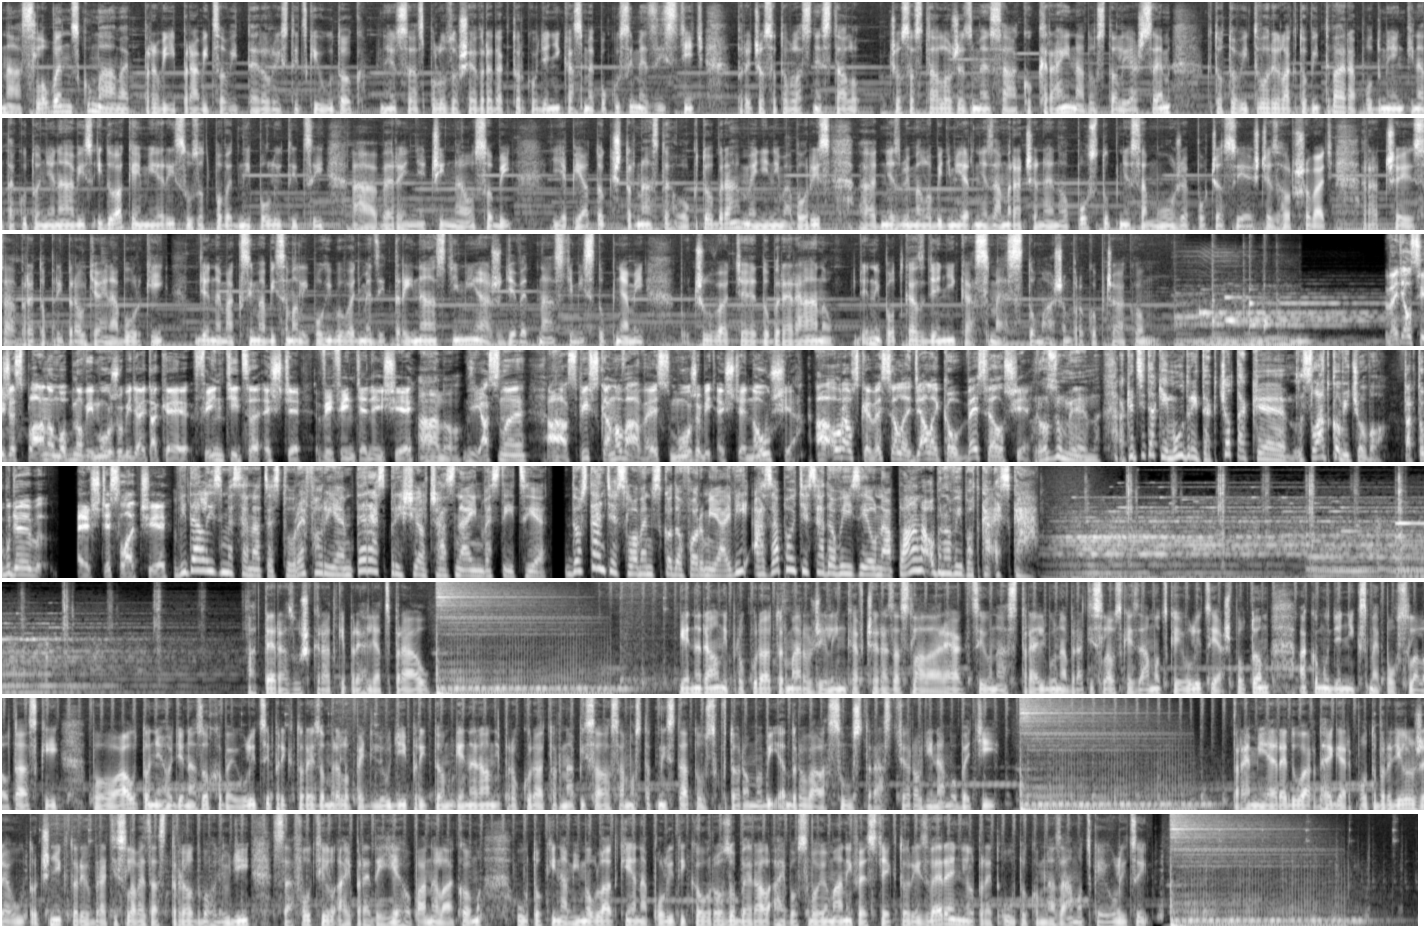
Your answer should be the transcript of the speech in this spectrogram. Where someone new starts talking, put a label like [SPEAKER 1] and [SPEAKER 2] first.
[SPEAKER 1] Na Slovensku máme prvý pravicový teroristický útok. Dnes sa spolu so šéf-redaktorkou denníka sme pokúsime zistiť, prečo sa to vlastne stalo. Čo sa stalo, že sme sa ako krajina dostali až sem, kto to vytvoril a kto vytvára podmienky na takúto nenávisť i do akej miery sú zodpovední politici a verejne činné osoby. Je piatok 14. oktobra, meniny má Boris a dnes by malo byť mierne zamračené, no postupne sa môže počasie ešte zhoršovať. Radšej sa preto pripravte aj na búrky roky. Denné maxima by sa mali pohybovať medzi 13 až 19 stupňami. Počúvate Dobré ráno. Denný podcast denníka Sme s Tomášom Prokopčákom.
[SPEAKER 2] Vedel si, že s plánom obnovy môžu byť aj také fintice ešte vyfintenejšie?
[SPEAKER 3] Áno.
[SPEAKER 2] Jasné. A Spišská Nová Ves môže byť ešte novšia. A Oravské veselé ďaleko veselšie.
[SPEAKER 3] Rozumiem. A keď si taký múdry, tak čo také Sladkovičovo?
[SPEAKER 2] Tak to bude ešte sladšie.
[SPEAKER 4] Vydali sme sa na cestu reforiem, teraz prišiel čas na investície. Dostaňte Slovensko do formy aj vy a zapojte sa do víziev na plánobnovy.sk.
[SPEAKER 1] A teraz už krátky prehľad správ. Generálny prokurátor Maro Žilinka včera zaslal reakciu na streľbu na Bratislavskej zámodskej ulici až potom, ako mu denník sme poslal otázky. Po auto nehode na Zochovej ulici, pri ktorej zomrelo 5 ľudí, pritom generálny prokurátor napísal samostatný status, v ktorom vyjadroval sústrasť rodinám obetí. Premiér Eduard Heger potvrdil, že útočník, ktorý v Bratislave zastrelil dvoch ľudí, sa fotil aj pred jeho panelákom. Útoky na mimovládky a na politikov rozoberal aj vo svojom manifeste, ktorý zverejnil pred útokom na Zámodskej ulici.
